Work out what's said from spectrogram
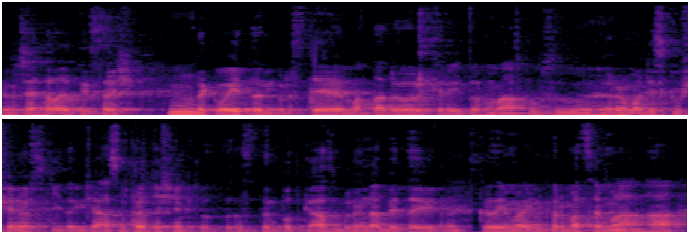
Dobře, hele, ty seš hmm. takový ten prostě matador, který toho má spoustu hromady zkušeností, takže já se úplně těším, to, to, ten podcast bude nabitý skvělýma informacemi hmm. a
